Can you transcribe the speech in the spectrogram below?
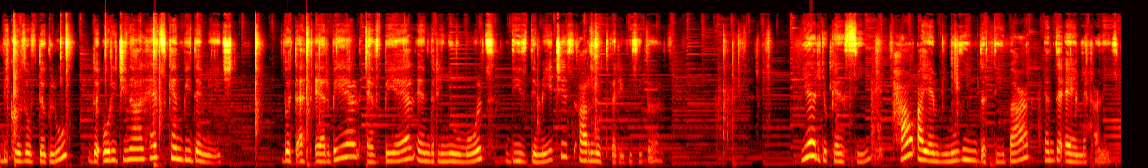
Because of the glue, the original heads can be damaged. But at RBL, FBL and Renew molds, these damages are not very visible. Here you can see how I am removing the T-bar and the eye mechanism.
